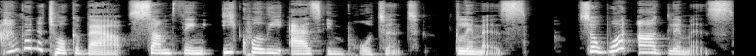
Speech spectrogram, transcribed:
I'm going to talk about something equally as important, glimmers. So what are glimmers?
